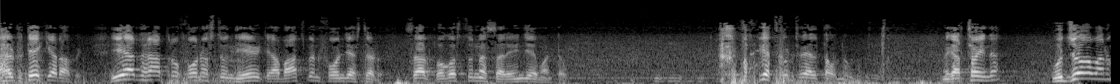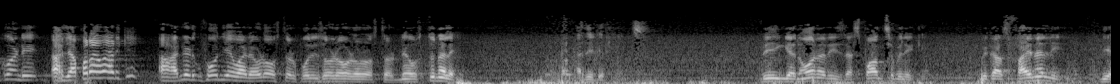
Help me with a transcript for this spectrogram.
I have to take care of it ఏ అర్ధరాత్రం ఫోన్ వస్తుంది. ఏమిటి? ఆ వాచ్మెన్ ఫోన్ చేస్తాడు. సార్ పొగొస్తున్నా సార్ ఏం చేయమంటావు? పరిగెత్తుకుంటూ వెళ్తావు నువ్వు. మీకు అర్థమైందా? ఉద్యోగం అనుకోండి. ఆ చెప్పరా వాడికి? ఆ హండ్రెడ్కు ఫోన్ చేయవాడు ఎవడో వస్తాడు పోలీసు వాడు ఎవడో వస్తాడు. నేను వస్తున్నలే. అది difference. Being an owner is responsibility. Because finally the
